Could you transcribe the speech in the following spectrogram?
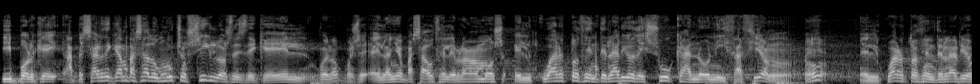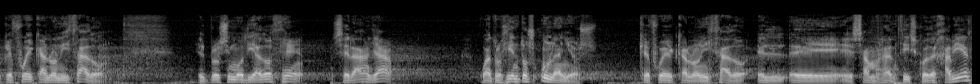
Y porque a pesar de que han pasado muchos siglos desde que él, bueno, pues el año pasado celebrábamos el cuarto centenario de su canonización, ¿eh? el cuarto centenario que fue canonizado. El próximo día 12 será ya 401 años que fue canonizado el eh, San Francisco de Javier,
